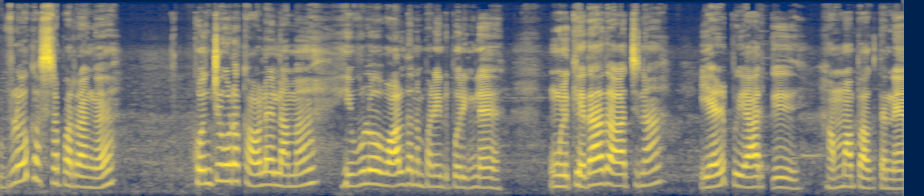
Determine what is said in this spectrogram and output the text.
எவ்வளோ கஷ்டப்படுறாங்க. கொஞ்சம் கூட கவலை இல்லாமல் இவ்வளோ வாழ்தனம் பண்ணிட்டு போகிறீங்களே உங்களுக்கு ஏதாவது ஆச்சுன்னா இழப்பு யாருக்கு? அம்மா அப்பாவுக்கு தானே.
